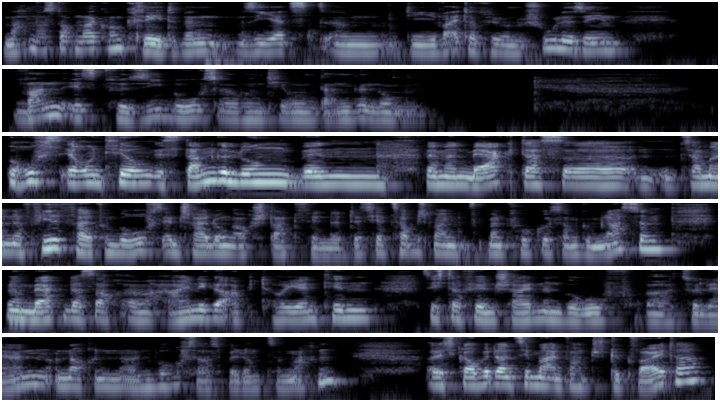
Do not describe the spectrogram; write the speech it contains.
Machen wir es doch mal konkret. Wenn Sie jetzt ähm, die weiterführende Schule sehen, wann ist für Sie Berufsorientierung dann gelungen? Berufsorientierung ist dann gelungen, wenn, wenn man merkt, dass äh, sagen wir, eine Vielfalt von Berufsentscheidungen auch stattfindet. Das jetzt habe ich meinen mein Fokus am Gymnasium. Wir merken, dass auch äh, einige Abiturientinnen sich dafür entscheiden, einen Beruf äh, zu lernen und auch eine, eine Berufsausbildung zu machen. Äh, ich glaube, dann sind wir einfach ein Stück weiter.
